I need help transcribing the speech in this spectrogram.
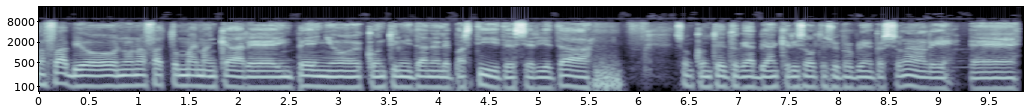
Ma Fabio non ha fatto mai mancare impegno e continuità nelle partite, serietà. Sono contento che abbia anche risolto i suoi problemi personali e,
